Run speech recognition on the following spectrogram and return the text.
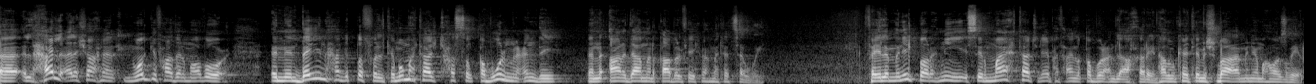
آه الحل علشان إحنا نوقف هذا الموضوع إن نبين حق الطفل أنت مو محتاج تحصل قبول من عندي لأن أنا دائما قابل فيك مهما تسوي. فلما يكبر هني يصير ما يحتاج إنه يبحث عن القبول عند الآخرين. هذا ممكن يتم اشباعه من يوم هو صغير.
